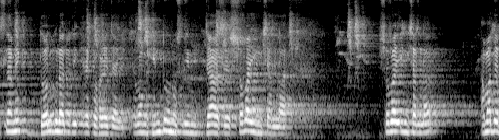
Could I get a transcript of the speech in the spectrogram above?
ইসলামিক দলগুলা যদি এক হয়ে যায় এবং হিন্দু, মুসলিম যা আছে সবাই ইনশাল্লাহ সবাই ইনশাল্লাহ আমাদের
